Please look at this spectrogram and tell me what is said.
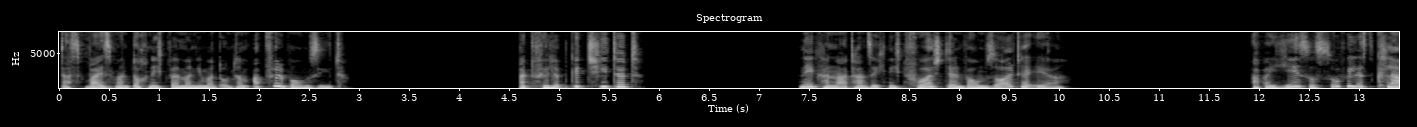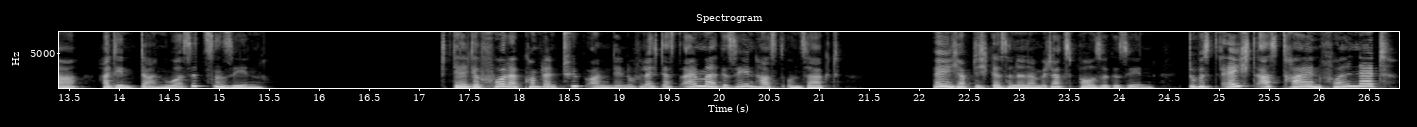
Das weiß man doch nicht, wenn man jemand unterm Apfelbaum sieht. Hat Philipp gecheatet? Nee, kann Nathan sich nicht vorstellen, warum sollte er? Aber Jesus, so viel ist klar, hat ihn da nur sitzen sehen. Stell dir vor, da kommt ein Typ an, den du vielleicht erst einmal gesehen hast und sagt, Hey, ich hab dich gestern in der Mittagspause gesehen. Du bist echt astrein, voll nett.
